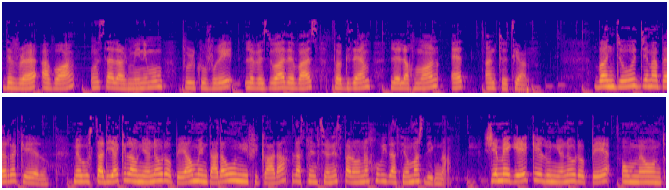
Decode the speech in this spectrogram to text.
devraient avoir un salaire minimum pour couvrir les besoins de base, par exemple le logement et entretien. Bonjour, je m'appelle Raquel. Me gustaría que la Unión Europea aumentara o unificara las pensiones para una jubilación más digna. J'aimerais que l'Union européenne aumente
